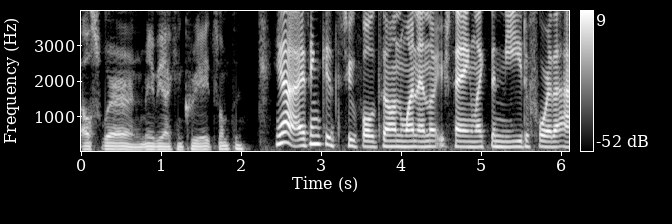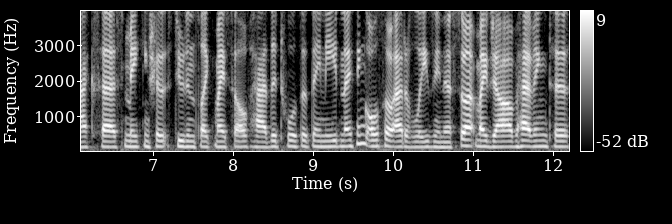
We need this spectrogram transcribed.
elsewhere, and maybe I can create something. Yeah, I think it's twofold. So on one end, what you're saying, like the need for the access, making sure that students like myself had the tools that they need, and I think also out of laziness. So at my job, having to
